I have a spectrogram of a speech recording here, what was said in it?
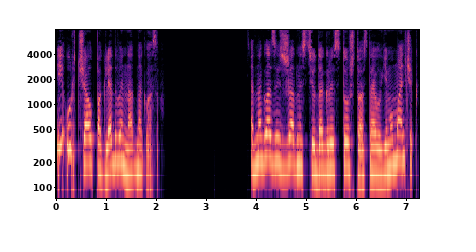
и урчал, поглядывая на Одноглазого. Одноглазый с жадностью догрыз то, что оставил ему мальчик,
